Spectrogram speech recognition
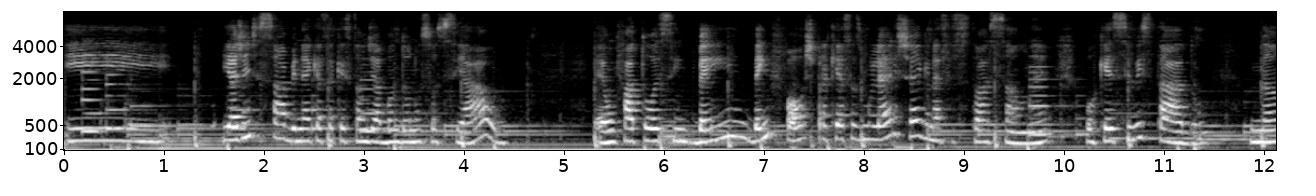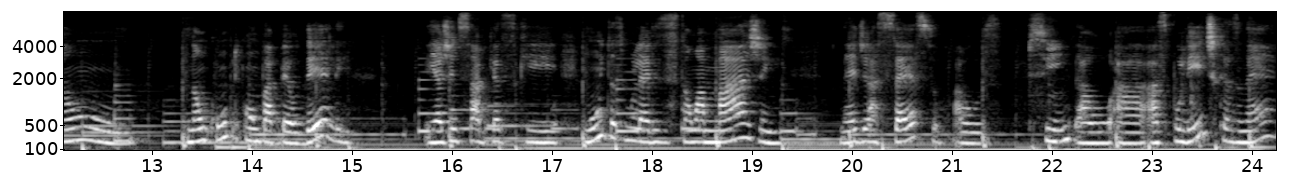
e, e a gente sabe, né, que essa questão de abandono social é um fator assim bem, bem forte para que essas mulheres cheguem nessa situação, né? Porque se o Estado não não cumpre com o papel dele, e a gente sabe que, as, que muitas mulheres estão à margem né, de acesso aos, Sim. Ao, a, às políticas, né?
